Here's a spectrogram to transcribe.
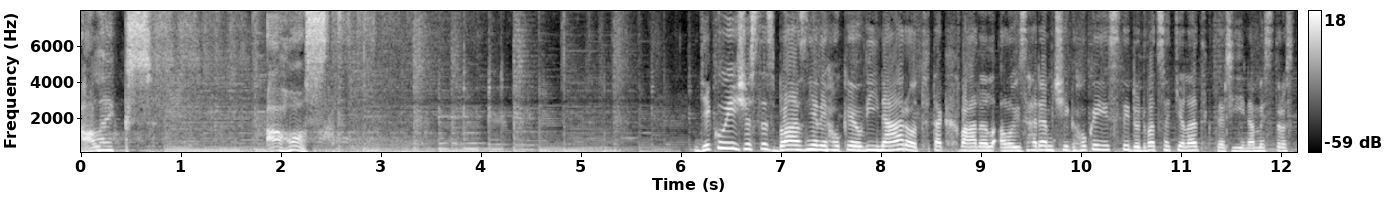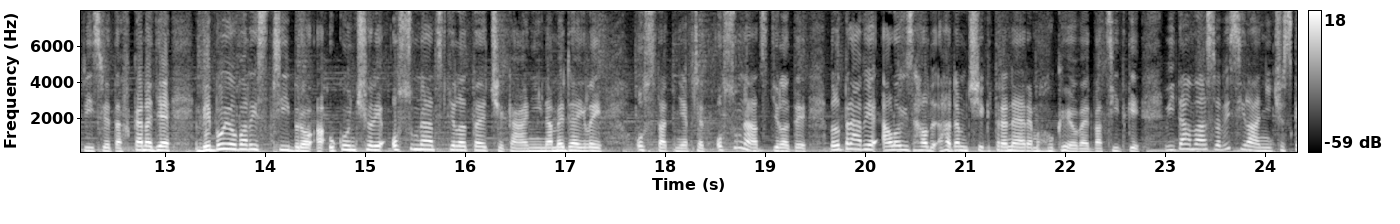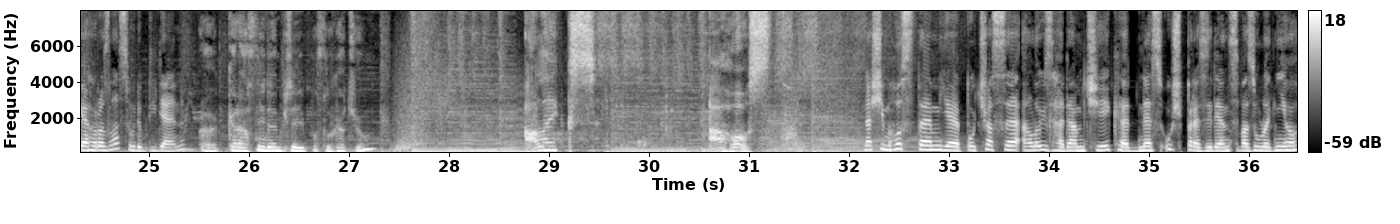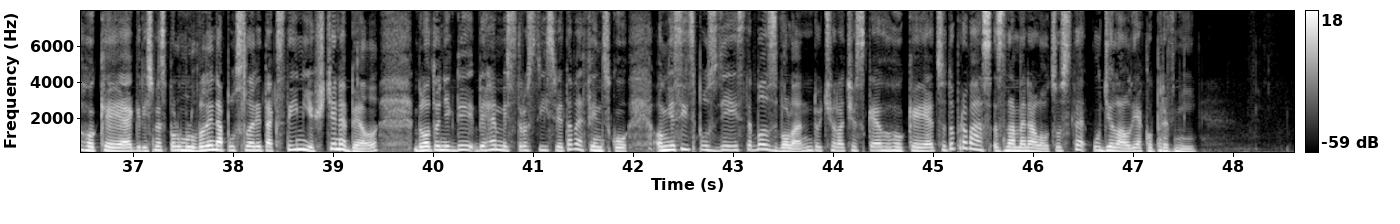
Alex a host. Děkuji, že jste zbláznili hokejový národ, tak chválil Alois Hadamčík hokejisty do 20 let, kteří na mistrovství světa v Kanadě vybojovali stříbro a ukončili 18-leté čekání na medaily. Ostatně před 18 lety byl právě Alois Hadamčík trenérem hokejové dvacítky. Vítám vás ve vysílání Českého rozhlasu. Dobrý den. Krásný den přeji posluchačům. Alex a host. Naším hostem je počase Alois Hadamčík, dnes už prezident Svazu ledního hokeje. Když jsme spolu mluvili naposledy, tak jste jim ještě nebyl. Bylo to někdy během mistrovství světa ve Finsku. O měsíc později jste byl zvolen do čela českého hokeje. Co to pro vás znamenalo? Co jste udělal jako první?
